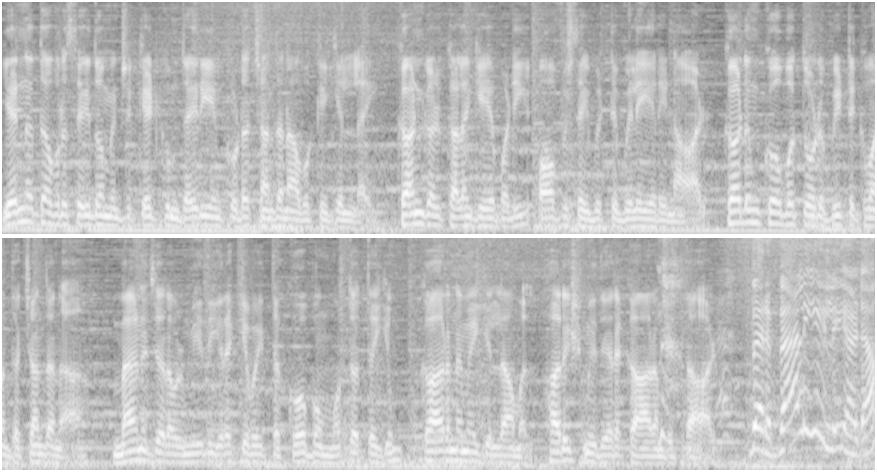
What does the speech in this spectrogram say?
என்ன தவறு செய்தோம் என்று கேட்கும் தைரியம் கூட சந்தனாவுக்கு இல்லை. கண்கள் கலங்கியபடி ஆபீஸை விட்டு வெளியேறினாள். கடும் கோபத்தோடு வீட்டுக்கு வந்த சந்தனா மேனேஜர் அவள் மீது இறக்கி வைத்த கோபம் மொத்தத்தையும் காரணமே இல்லாமல் ஹரிஷ் மீது இறக்க ஆரம்பித்தாள். வேற வேலையே இல்லையாடா?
